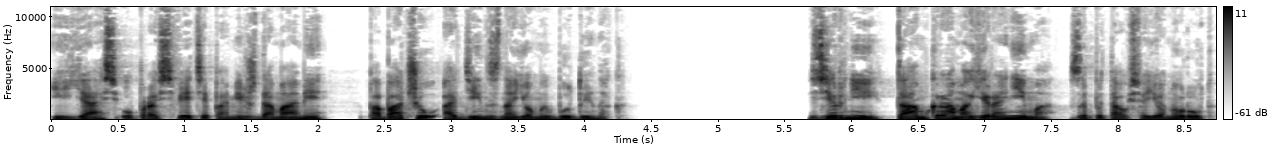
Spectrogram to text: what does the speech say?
і язь у прасвеце паміж дамамі пабачыў адзін знаёмы будынак. Зірні там крама гераніма запытаўся ён у рут.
